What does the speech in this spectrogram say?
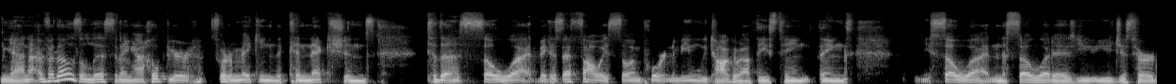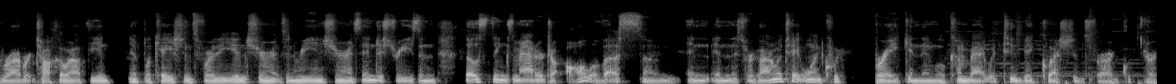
Yeah, and for those listening, I hope you're sort of making the connections to the so what because that's always so important to me when we talk about these things. So what and the so what is you you just heard robert talk about the implications for the insurance and reinsurance industries and those things matter to all of us um, in in this regard. I'm to take one quick break and then we'll come back with two big questions for our, our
